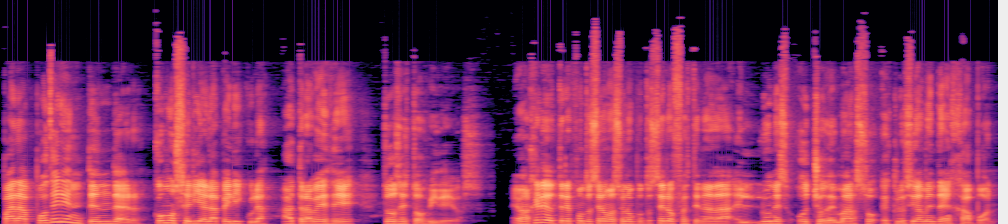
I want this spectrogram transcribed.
para poder entender cómo sería la película a través de todos estos videos. Evangelio 3.0 más 1.0 fue estrenada el lunes 8 de marzo exclusivamente en Japón.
